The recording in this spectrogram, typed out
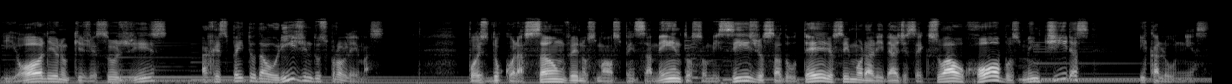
E olhe no que Jesus diz a respeito da origem dos problemas. Pois do coração vêm os maus pensamentos, homicídios, adultérios, imoralidade sexual, roubos, mentiras e calúnias.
